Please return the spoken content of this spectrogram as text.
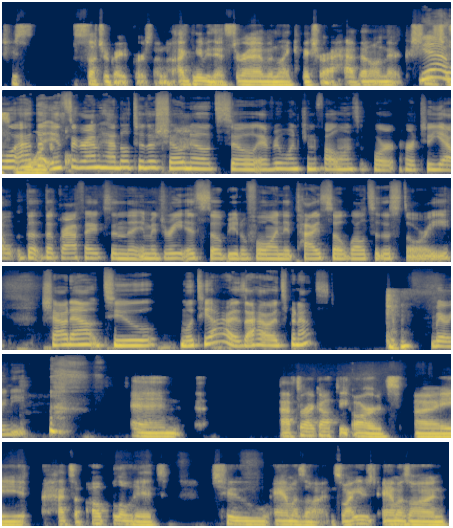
She's such a great person. I can give you the Instagram and like make sure I have that on there. Yeah, we'll add the Instagram handle to the show notes so everyone can follow and support her too. Yeah, the, the graphics and the imagery is so beautiful and it ties so well to the story. Shout out to Mutiara. Is that how it's pronounced? Mm-hmm. Very neat. and after I got the arts, I had to upload it to Amazon. So I used Amazon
